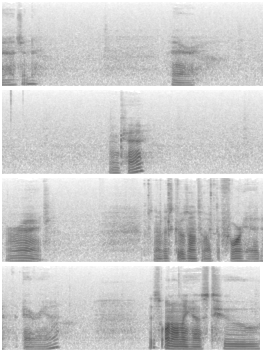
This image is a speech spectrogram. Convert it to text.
imagine. There. Okay. Alright. So now this goes on to like the forehead area. This one only has two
